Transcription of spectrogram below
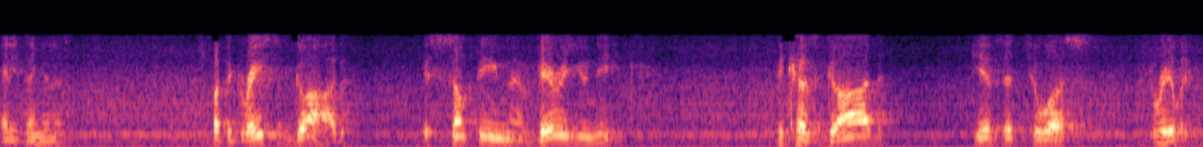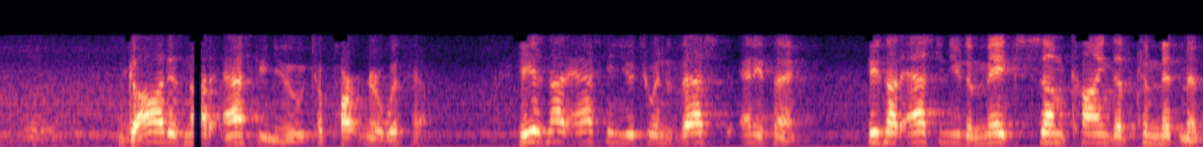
anything in it. But the grace of God is something very unique because God gives it to us freely. God is not asking you to partner with him. He is not asking you to invest anything. He's not asking you to make some kind of commitment.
